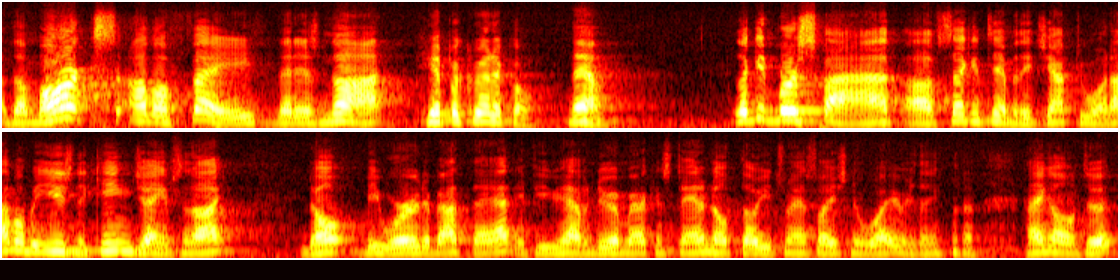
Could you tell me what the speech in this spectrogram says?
the marks of a faith that is not hypocritical. Now, look at verse 5 of 2 Timothy chapter 1. I'm going to be using the King James tonight. Don't be worried about that. If you have a New American Standard, don't throw your translation away or anything. Hang on to it.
